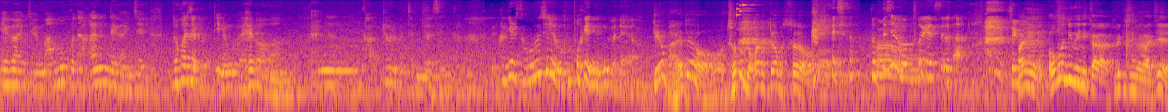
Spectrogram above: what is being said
얘가 이제 마음먹고 나가는 데가 이제 노가다로 뛰는 거예요. 음. 작년 겨울부터 뛰었으니까. 그게 도저히 못 보겠는 거예요. 뛰어봐야 돼요. 저도 노가다 뛰어봤어요. 도저히 어. 아. 못 보겠어요. 제가... 아니 어머님이니까 그렇게 생각하지?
